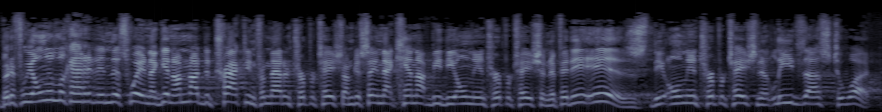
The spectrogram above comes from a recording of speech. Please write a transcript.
But if we only look at it in this way, and again, I'm not detracting from that interpretation, I'm just saying that cannot be the only interpretation. If it is the only interpretation, it leads us to what?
